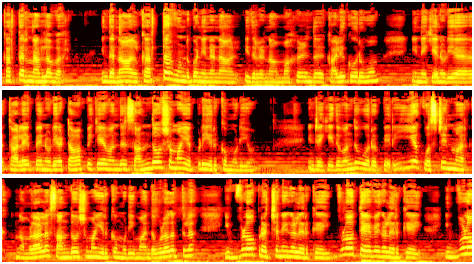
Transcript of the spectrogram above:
கர்த்தர் நல்லவர். இந்த நாள் கர்த்தர் உண்டு பண்ணின நாள். இதில் நாம் மகிழ்ந்து களி கூறுவோம். இன்னைக்கு என்னுடைய தலைப்பு என்னுடைய டாப்பிக்கே வந்து சந்தோஷமாக எப்படி இருக்க முடியும்? இன்றைக்கு இது வந்து ஒரு பெரிய கொஸ்டின் மார்க் நம்மளால் சந்தோஷமாக இருக்க முடியுமா? இந்த உலகத்தில் இவ்வளோ பிரச்சனைகள் இருக்கு இவ்வளோ தேவைகள் இருக்கு இவ்வளோ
